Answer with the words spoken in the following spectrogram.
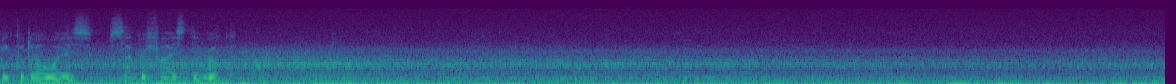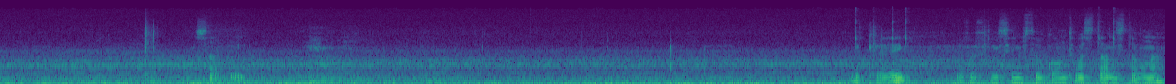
He could always sacrifice the rook. Okay, everything seems to have gone to a standstill now.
